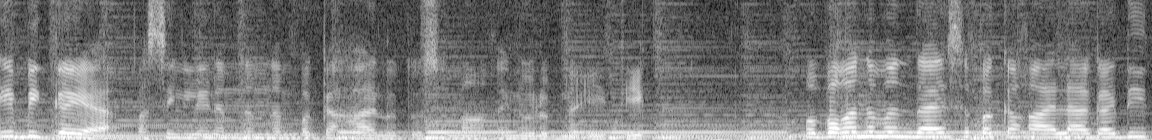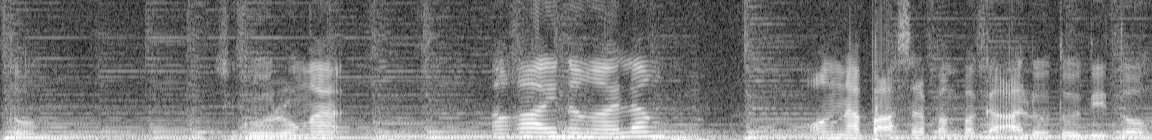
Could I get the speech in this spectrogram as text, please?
Pag-ibig kaya kasing linamnam ng pagkakaluto sa mga kinulob na itik? O baka naman dahil sa pagkakaalaga dito? Siguro nga. Kakain na nga lang. Mukhang napakasarap ang pagkaaluto dito.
